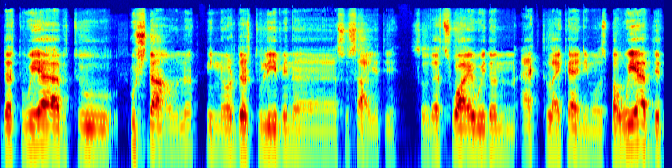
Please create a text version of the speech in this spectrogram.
that we have to push down in order to live in a society. So that's why we don't act like animals, but we have the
